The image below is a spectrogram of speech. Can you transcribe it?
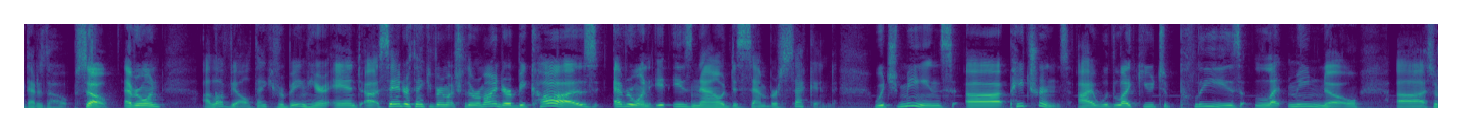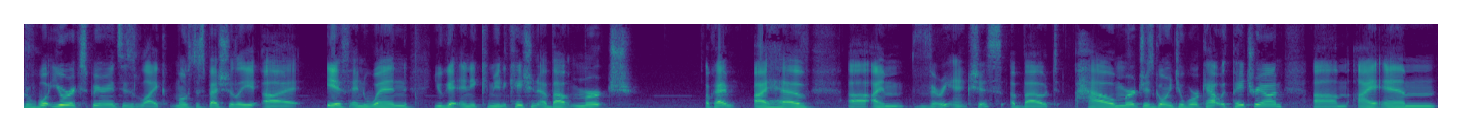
that is the hope. So everyone. I love y'all. Thank you for being here. And uh, Sander, thank you very much for the reminder because everyone, it is now December 2nd which means uh, patrons, I would like you to please let me know uh, sort of what your experience is like, most especially uh, if and when you get any communication about merch. Okay, I have. Uh, I'm very anxious about how merch is going to work out with Patreon. Um, I am.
